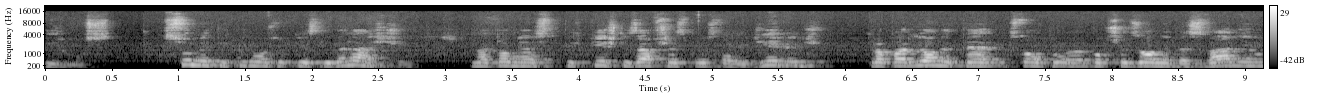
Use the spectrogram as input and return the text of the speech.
irmos. W sumie tych irmosów jest 11, natomiast tych pieśni zawsze pozostaje 9, Tropariony te są poprzedzone wezwaniem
